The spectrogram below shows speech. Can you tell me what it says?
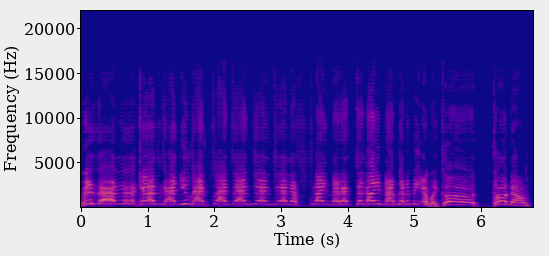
you got uh, the flight tonight, and I'm gonna be." I'm like, "God, calm down."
